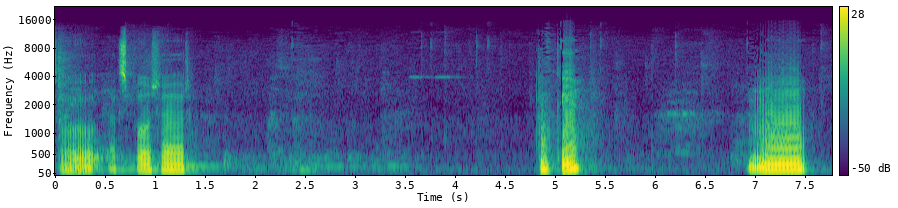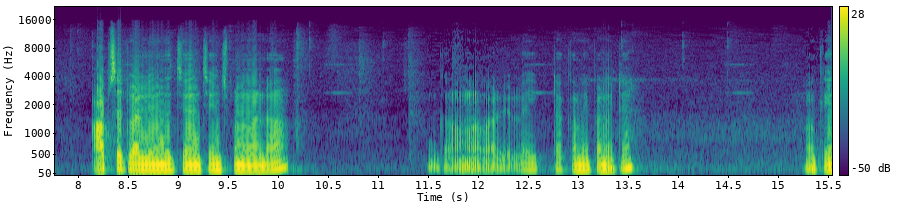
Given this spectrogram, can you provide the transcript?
so exposure okay offset value வந்து சேஞ்ச் சேஞ்ச் பண்ண வேண்டாம். காமா வேல்யூ லைட்டாக கம்மி பண்ணிவிட்டு ஓகே.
